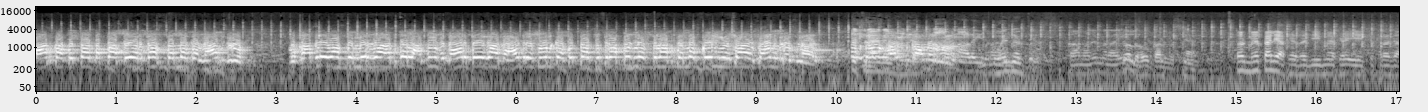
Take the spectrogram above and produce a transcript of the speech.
पंजाब का सत्ता कुत्ता डब्बा और दस पन्नों का लाभ ग्रुप। मुकाबले वास्ते मिर्ज़ा अब्दुल हफीज दार बेगा बहद रसूल का सत्ता चित्रा बिज़नेस क्लब पन्नक गोली शाह एहसान ग्रुप नाल पर मैं पहले आखिया था जी, मैं ये चित्रा जा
